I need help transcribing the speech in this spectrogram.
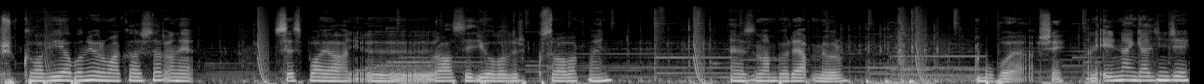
Şu klavyeye abanıyorum arkadaşlar. Hani ses bayağı e, rahatsız ediyor olabilir. Kusura bakmayın. En azından böyle yapmıyorum. Bu bayağı şey. Hani elimden geldiğince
